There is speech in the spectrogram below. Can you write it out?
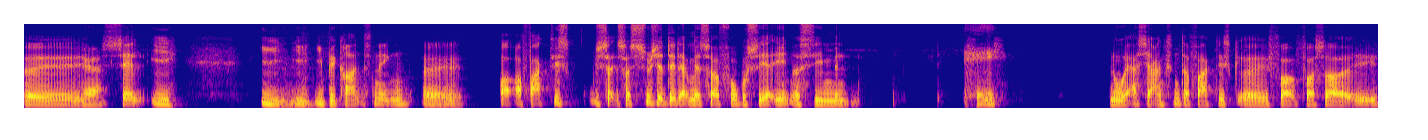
øh, ja. selv i, i, i, i begrænsningen. Øh, og, og faktisk, så, så synes jeg det der med så at fokusere ind og sige, men hey, nu er chancen der faktisk øh, for, for så øh,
